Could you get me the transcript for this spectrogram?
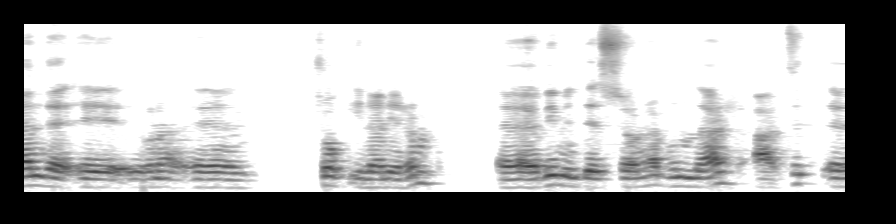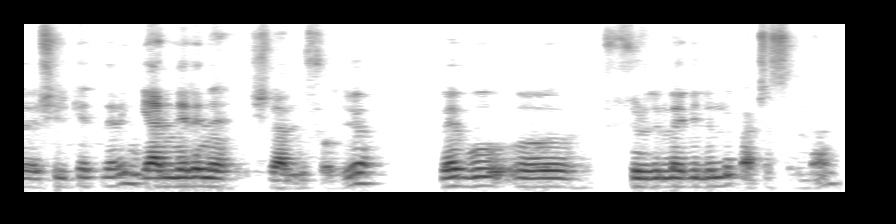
ben de ona çok inanıyorum e, bir müddet sonra bunlar artık şirketlerin genlerine işlenmiş oluyor. Ve bu sürdürülebilirlik açısından,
